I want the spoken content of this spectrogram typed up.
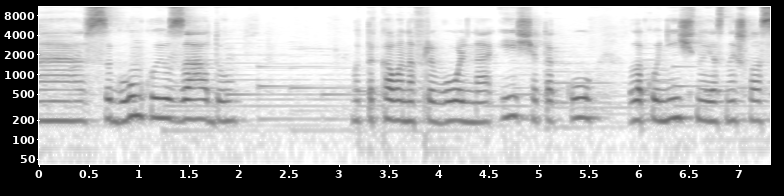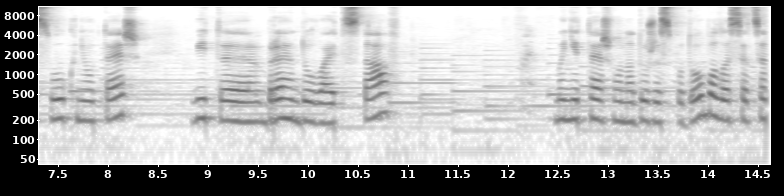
е, з гумкою ззаду. От така вона фривольна. І ще таку лаконічну я знайшла сукню теж від е, бренду White Stuff. Мені теж вона дуже сподобалася. Це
